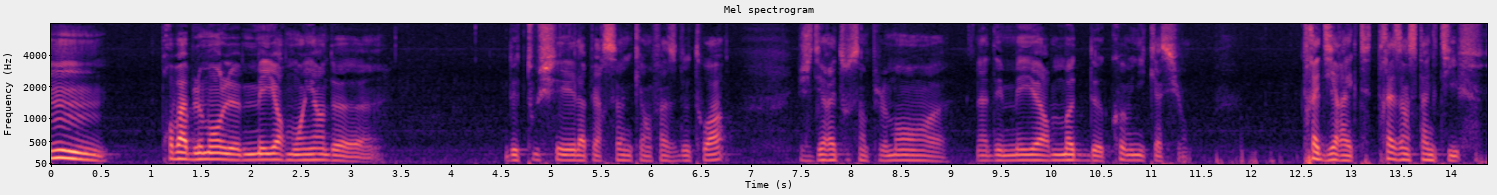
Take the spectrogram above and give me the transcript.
hmm, probablement le meilleur moyen de, toucher la personne qui est en face de toi. Je dirais tout simplement euh, l'un des meilleurs modes de communication. Très direct, très instinctif.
